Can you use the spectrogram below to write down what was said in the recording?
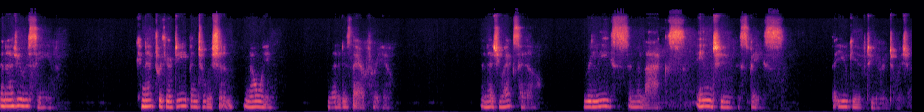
And as you receive, connect with your deep intuition, knowing that it is there for you. And as you exhale, release and relax into the space that you give to your intuition.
